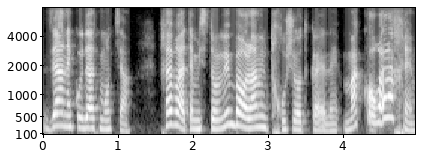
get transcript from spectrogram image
זה הנקודת מוצא. חבר'ה, אתם מסתובבים בעולם עם תחושות כאלה, מה קורה לכם?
